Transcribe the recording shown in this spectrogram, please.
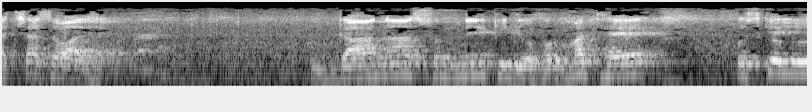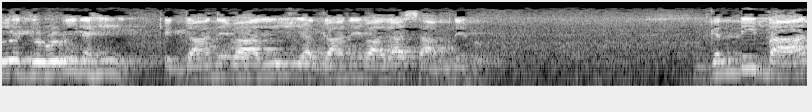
اچھا سوال ہے۔ گانا سننے کی جو حرمت ہے، اس کے لیے یہ ضروری نہیں کہ گانے والی یا گانے والا سامنے ہو۔ گندی بات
